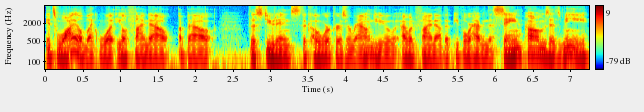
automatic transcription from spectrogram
it's wild like what you'll find out about the students, the coworkers around you. I would find out that people were having the same problems as me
